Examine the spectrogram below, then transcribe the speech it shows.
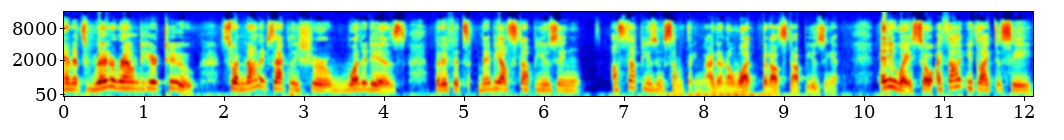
And it's red around here too. So I'm not exactly sure what it is, but if it's, maybe I'll stop using I'll stop using something. I don't know what, but I'll stop using it. Anyway, so I thought you'd like to see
